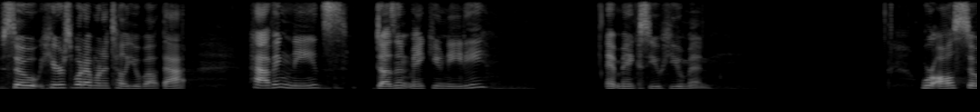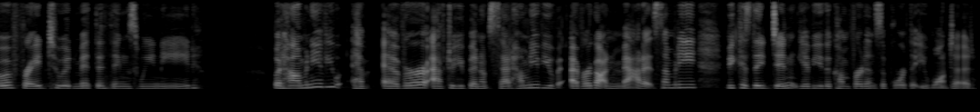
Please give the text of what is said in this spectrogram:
So here's what I want to tell you about that. Having needs doesn't make you needy, it makes you human. We're all so afraid to admit the things we need but how many of you have ever, after you've been upset, how many of you have ever gotten mad at somebody because they didn't give you the comfort and support that you wanted?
